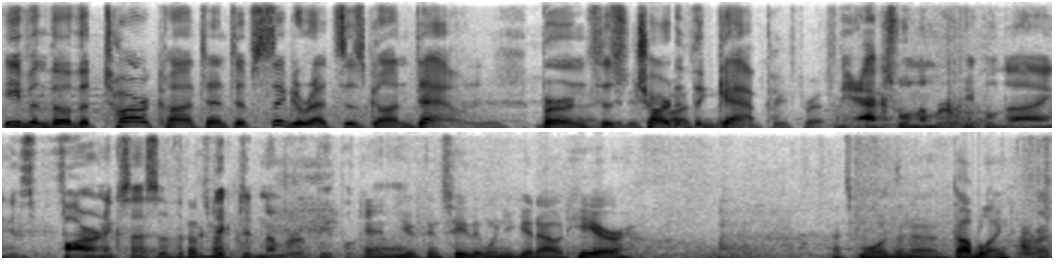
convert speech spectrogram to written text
even though the tar content of cigarettes has gone down. Burns uh, has charted the gap. The actual number of people dying is far in excess of the That's predicted right. number of people dying. And you can see that when you get out here, that's more than a doubling. Right.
